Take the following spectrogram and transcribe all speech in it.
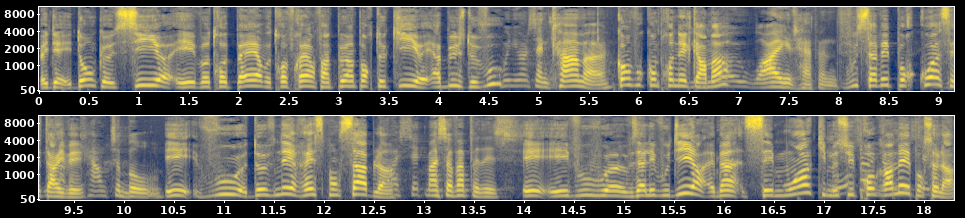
Et donc euh, si euh, et votre père, votre frère, enfin peu importe qui euh, abuse de vous, When you understand karma, quand vous comprenez le you karma, know why it happened. vous savez pourquoi c'est arrivé et vous devenez responsable. I set myself up for this. Et, et vous, vous allez vous dire, eh ben, c'est moi qui me suis programmé pour cela.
